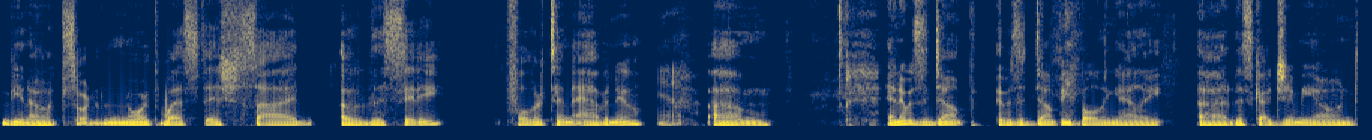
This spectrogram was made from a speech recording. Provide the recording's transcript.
you know, sort of northwestish side of the city, Fullerton Avenue. yeah. Um, and it was a dump. It was a dumpy bowling alley. Uh, this guy Jimmy owned,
